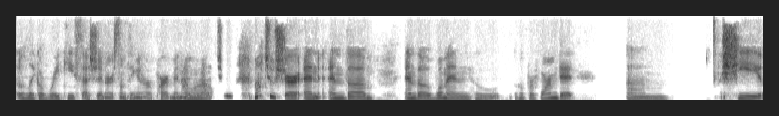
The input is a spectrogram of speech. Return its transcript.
uh, like a Reiki session or something in her apartment. Oh, I'm not too, not too sure. And, and the, and the woman who, who performed it, um, she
